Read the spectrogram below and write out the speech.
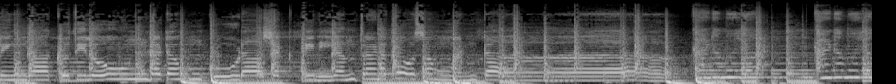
శివలింగాకృతిలో ఉండటం కూడా శక్తి నియంత్రణ కోసం అంట. కణములు కణములు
